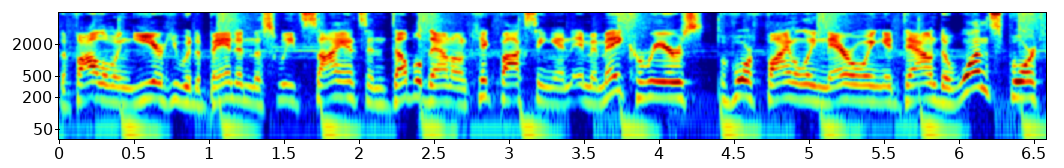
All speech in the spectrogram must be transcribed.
The following year, he would abandon the sweet science and double down on kickboxing and MMA careers before finally narrowing it down to one sport,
